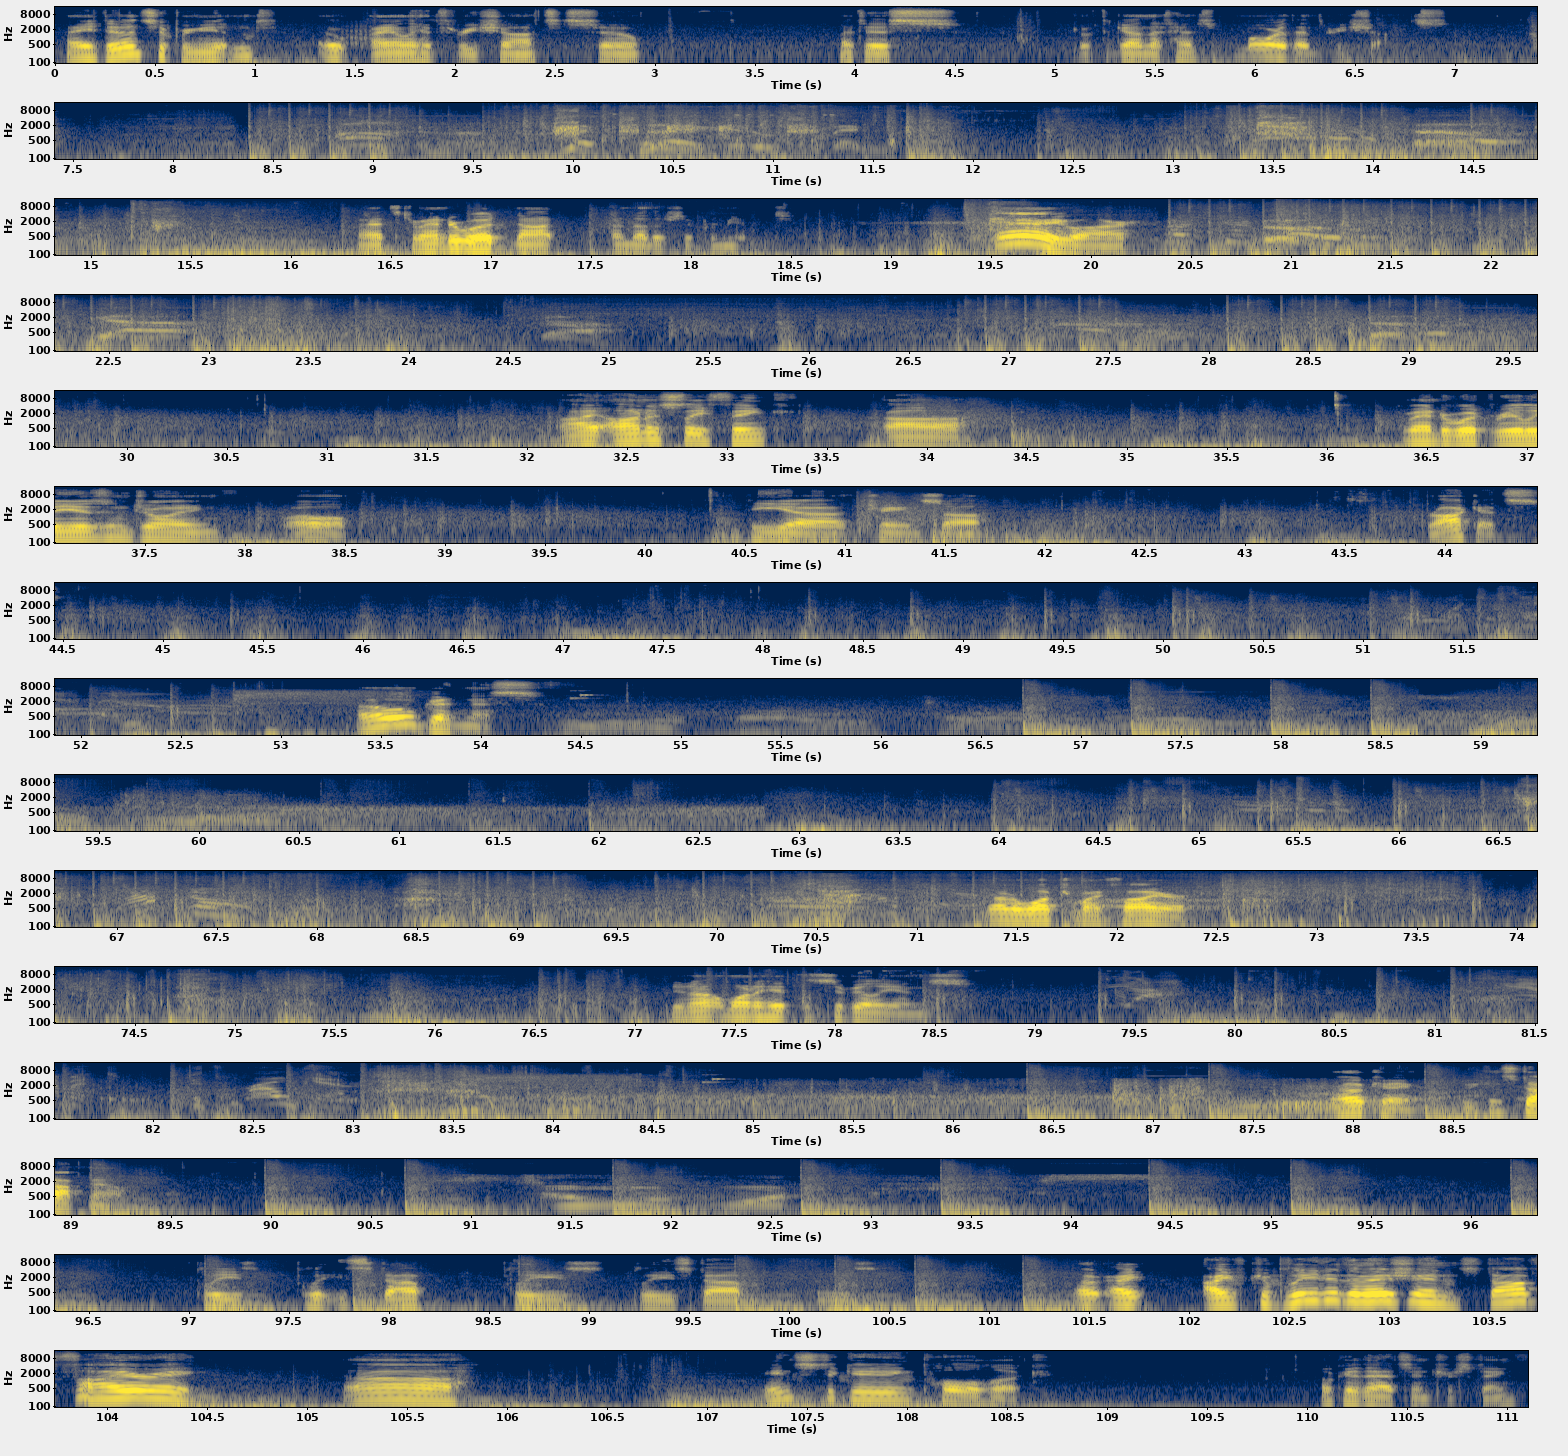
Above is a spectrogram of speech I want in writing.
How you doing, Super Mutant? Oh, I only have three shots, so let us go with the gun that has more than three shots. That's Commander Wood, not another Super Mutant. There you are. I honestly think uh, Commander Wood really is enjoying oh the uh, chainsaw rockets. Oh goodness. Gotta watch my fire. Do not want to hit the civilians. Okay, we can stop now. Please, please stop. Please, please stop. Please. I, I've completed the mission. Stop firing. Ah. Instigating pole hook. Okay, that's interesting.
